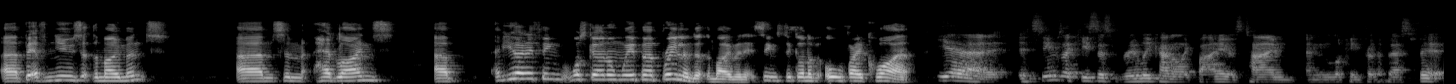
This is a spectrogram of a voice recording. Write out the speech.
A bit of news at the moment. Um, some headlines. Have you heard anything? What's going on with uh, Breeland at the moment? It seems to have gone all very quiet. Yeah, it seems like he's just really kind of like buying his time and looking for the best fit.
